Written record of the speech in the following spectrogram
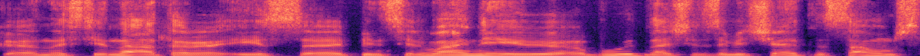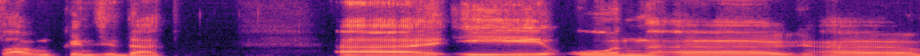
э, сенатор из э, Пенсильвании, будет, значит, замечательно самым слабым кандидатом. Э, и он... Э,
